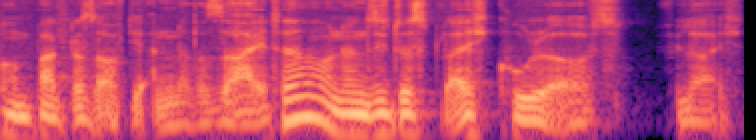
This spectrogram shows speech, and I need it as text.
und pack das auf die andere Seite und dann sieht es gleich cool aus, vielleicht.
